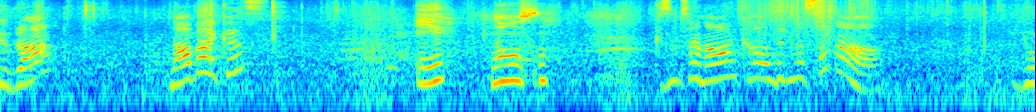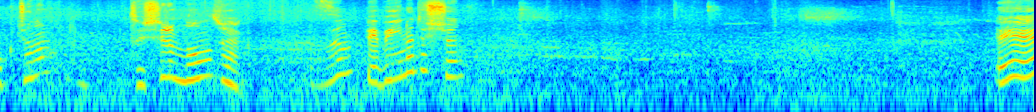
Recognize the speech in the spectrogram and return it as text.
Kübra, ne haber kız? İyi. Ne olsun? Kızım sen ağır kaldırmasana. Yok canım. Taşırım ne olacak? Kızım bebeğini düşün. Ee,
